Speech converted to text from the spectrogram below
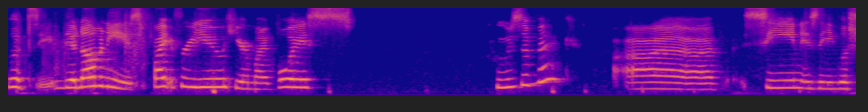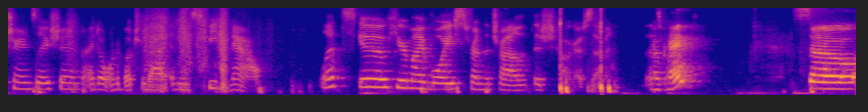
Let's see. The nominees Fight for You, Hear My Voice, Husavik. Uh, Seen is the English translation. I don't want to butcher that. And then Speak Now. Let's go hear my voice from the trial of the Chicago Seven. That's okay. So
